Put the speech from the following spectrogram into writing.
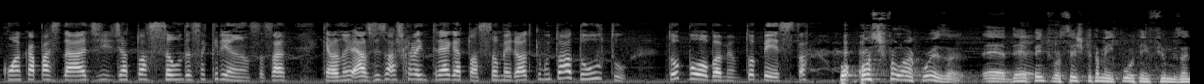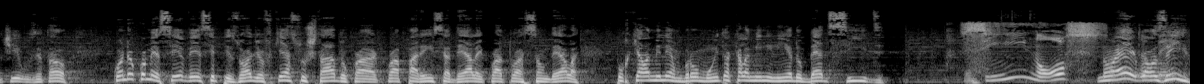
com a capacidade de atuação dessa criança, sabe? Que ela, às vezes eu acho que ela entrega a atuação melhor do que muito adulto. Tô boba mesmo, tô besta. Po- Posso te falar uma coisa? É, de repente, vocês que também curtem filmes antigos e tal, quando eu comecei a ver esse episódio, eu fiquei assustado com a, com a aparência dela e com a atuação dela, porque ela me lembrou muito aquela menininha do Bad Seed. Sim, nossa. Não é também.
